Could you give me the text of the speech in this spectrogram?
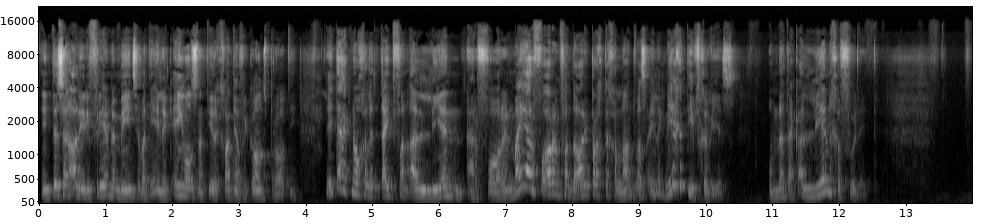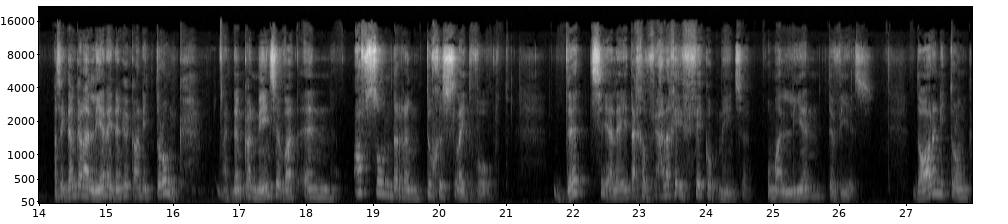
En tussen al hierdie vreemde mense wat nie eintlik Engels natuurlik glad nie Afrikaans praat nie, het ek nog 'n tyd van alleen ervaar en my ervaring van daardie pragtige land was eintlik negatief geweest omdat ek alleen gevoel het. As ek dink aan alleenheid, dink ek aan die tronk. Ek dink aan mense wat in afsondering toegesluit word. Dit sê hulle het 'n gewellige effek op mense om alleen te wees. Daar in die tronk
